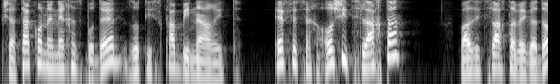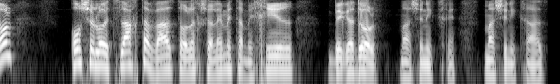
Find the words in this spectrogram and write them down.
כשאתה קונה נכס בודד, זאת עסקה בינארית. אפס או שהצלחת, ואז הצלחת בגדול, או שלא הצלחת, ואז אתה הולך לשלם את המחיר בגדול, מה שנקרא, מה שנקרא. אז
